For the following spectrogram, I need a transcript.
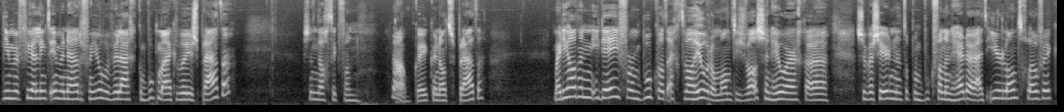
Die me via LinkedIn benaderde van, joh, we willen eigenlijk een boek maken, wil je eens praten? Dus dan dacht ik van, nou oké, we kunnen altijd eens praten. Maar die hadden een idee voor een boek wat echt wel heel romantisch was. En heel erg, eh, ze baseerden het op een boek van een herder uit Ierland, geloof ik.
